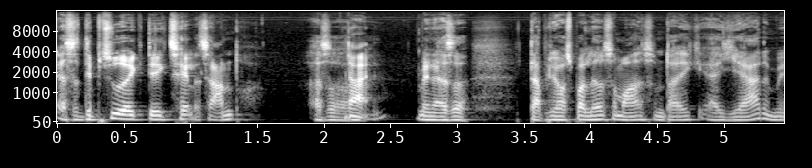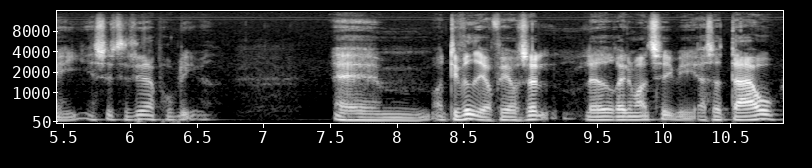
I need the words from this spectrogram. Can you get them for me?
altså det betyder ikke, at det ikke taler til andre. Altså, Nej. Men altså, der bliver også bare lavet så meget, som der ikke er hjerte med i. Jeg synes, det er det, der er problemet. Øhm, og det ved jeg, for jeg har jo selv lavet rigtig meget tv. Altså, der er jo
